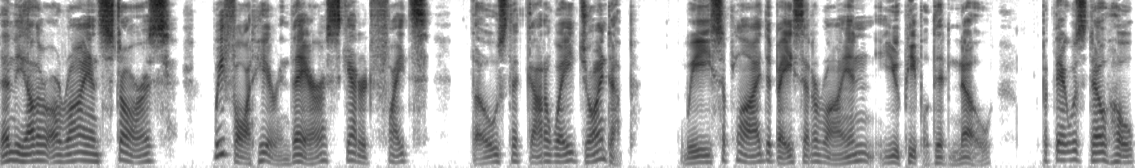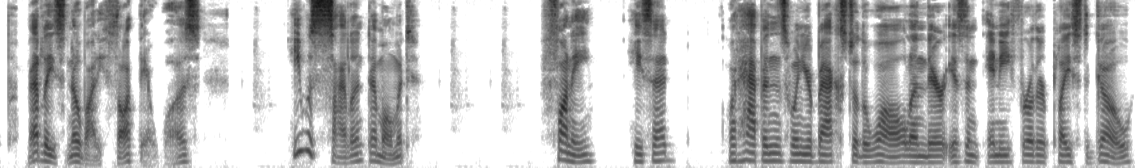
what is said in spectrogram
Then the other Orion stars. We fought here and there, scattered fights. Those that got away joined up. We supplied the base at Orion. You people didn't know. But there was no hope. At least nobody thought there was." He was silent a moment. "Funny," he said. "What happens when your back's to the wall and there isn't any further place to go?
